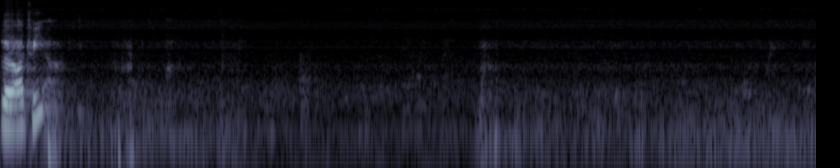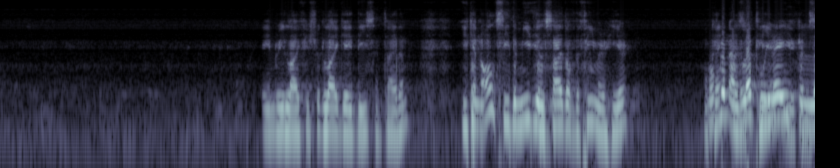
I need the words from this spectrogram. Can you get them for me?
artery. In real life, you should ligate these and tie them. You can all see the medial side of the femur here. Okay, ممكن is it اغلبكم clear? يلاقي You في can see it on the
